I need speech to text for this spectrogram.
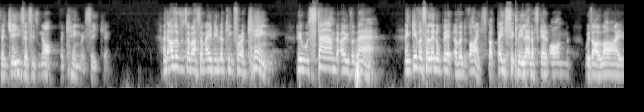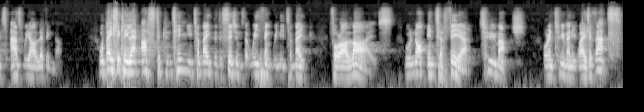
then Jesus is not the king we're seeking. And others of us are maybe looking for a king who will stand over there and give us a little bit of advice, but basically let us get on with our lives as we are living them. Will basically let us to continue to make the decisions that we think we need to make for our lives. Will not interfere too much or in too many ways. If that's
